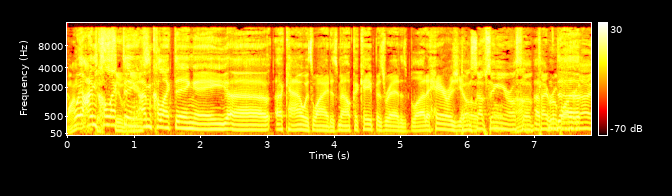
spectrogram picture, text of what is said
want Well, I'm collecting. Souvenirs? I'm collecting a uh, a cow as white as milk, a cape as red as blood, a hair as yellow. Don't stop singing, or else uh, a tightrope walker.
